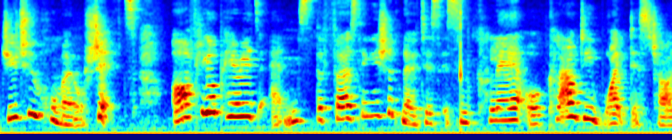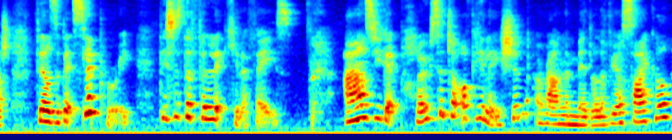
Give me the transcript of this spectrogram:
due to hormonal shifts. After your period ends, the first thing you should notice is some clear or cloudy white discharge feels a bit slippery. This is the follicular phase. As you get closer to ovulation, around the middle of your cycle,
